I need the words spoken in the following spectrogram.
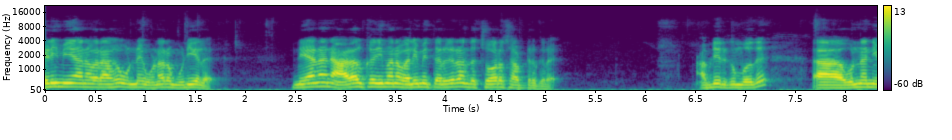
எளிமையானவராக உன்னை உணர முடியலை. ஏன்னா நீ அளவுக்கு அதிகமான வலிமை தருகிற அந்த சோறை சாப்பிட்ருக்குற அப்படி இருக்கும்போது உன்னை நீ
